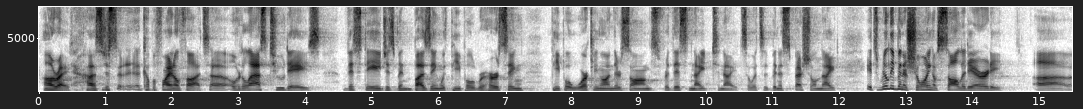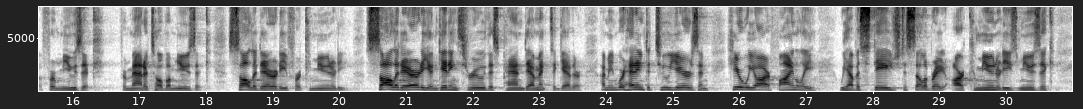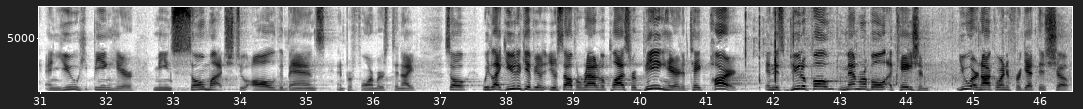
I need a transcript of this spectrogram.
All right, uh, so just a, a couple final thoughts. Uh, over the last two days, this stage has been buzzing with people rehearsing, people working on their songs for this night tonight. So it's been a special night. It's really been a showing of solidarity uh, for music, for Manitoba music, solidarity for community, solidarity in getting through this pandemic together. I mean, we're heading to two years, and here we are finally we have a stage to celebrate our community's music, and you being here means so much to all the bands and performers tonight. So we'd like you to give your, yourself a round of applause for being here to take part in this beautiful, memorable occasion. you are not going to forget this show.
